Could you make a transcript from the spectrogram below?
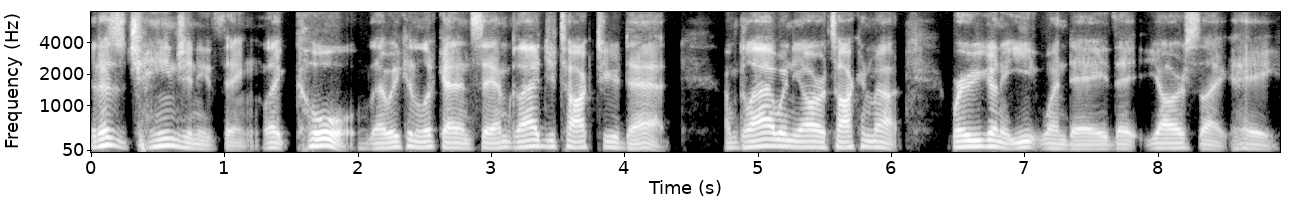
It doesn't change anything. Like, cool that we can look at and say, I'm glad you talked to your dad. I'm glad when y'all are talking about where you're going to eat one day that y'all are like, hey,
